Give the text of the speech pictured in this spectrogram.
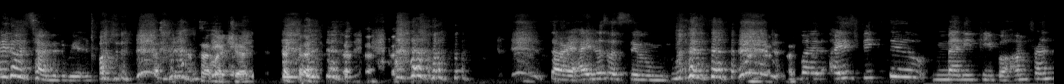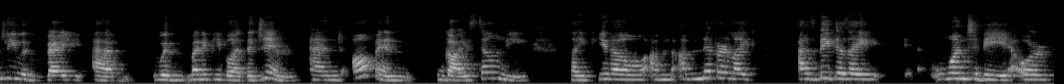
I know it sounded weird, but. Time I check. Sorry, I just assumed. but I speak to many people. I'm friendly with very um, with many people at the gym, and often guys tell me, like, you know, I'm I'm never like as big as I want to be or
